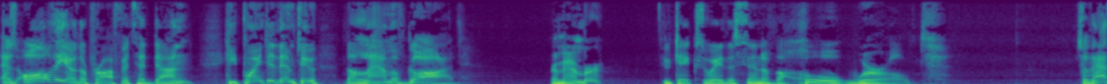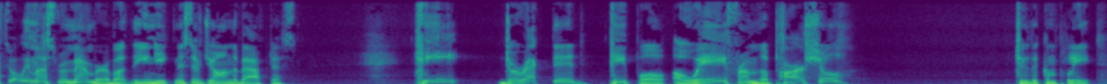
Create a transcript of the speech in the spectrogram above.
as all the other prophets had done. He pointed them to the Lamb of God. Remember? Who takes away the sin of the whole world. So that's what we must remember about the uniqueness of John the Baptist. He directed people away from the partial to the complete.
